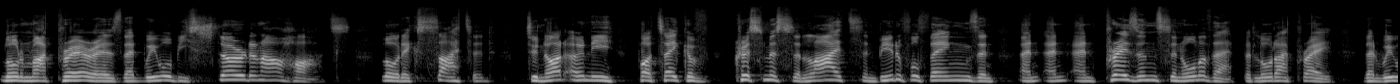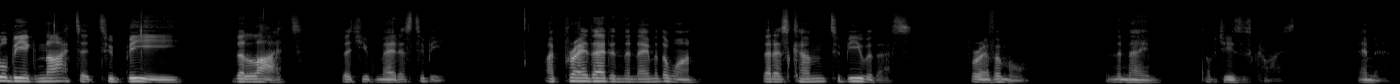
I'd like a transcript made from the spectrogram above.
Lord, my prayer is that we will be stirred in our hearts, Lord, excited to not only partake of Christmas and lights and beautiful things and, and, and, and presents and all of that, but Lord, I pray that we will be ignited to be the light that you've made us to be. I pray that in the name of the one that has come to be with us forevermore. In the name of Jesus Christ. Amen.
